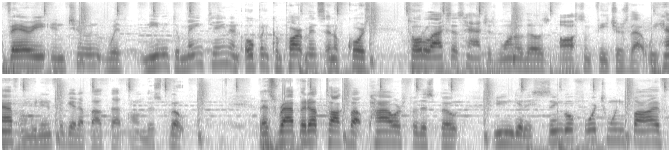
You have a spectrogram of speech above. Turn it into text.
very in tune with needing to maintain and open compartments. And of course, total access hatch is one of those awesome features that we have. And we didn't forget about that on this boat. Let's wrap it up, talk about power for this boat. You can get a single 425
